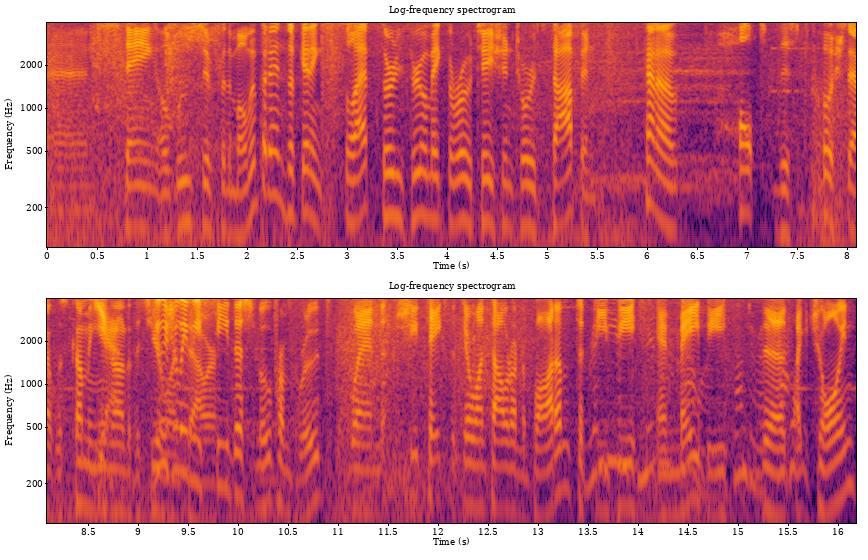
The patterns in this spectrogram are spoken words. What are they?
and staying elusive for the moment, but ends up getting slept. 33 will make the rotation towards top and kind of halt this push that was coming in onto the tier one. Usually 1 we see this move from Brood when she takes the tier 1 tower on the bottom to TP and maybe the like join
